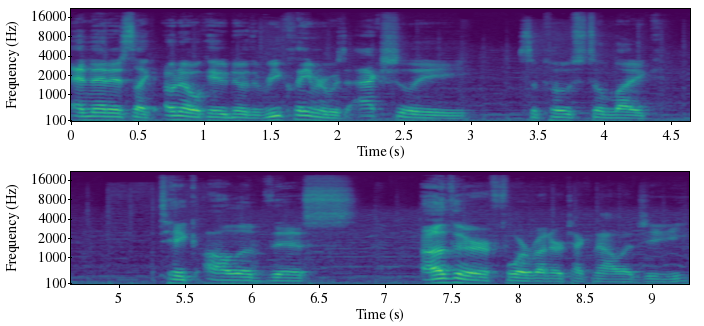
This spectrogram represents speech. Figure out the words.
and then it's like oh no okay no the reclaimer was actually supposed to like take all of this other forerunner technology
